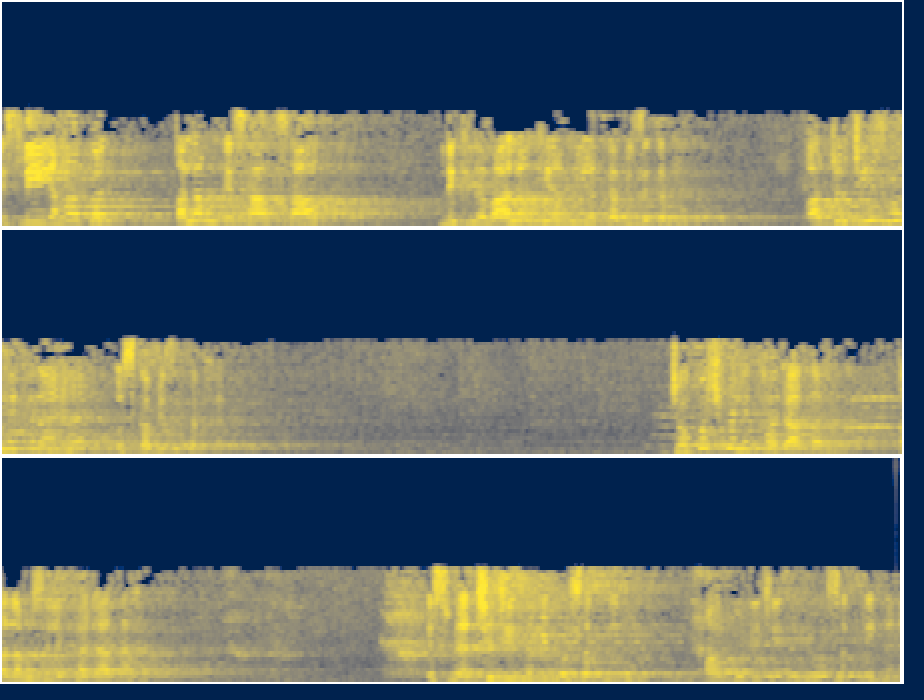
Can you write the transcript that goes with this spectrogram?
اس لیے یہاں پر قلم کے ساتھ ساتھ لکھنے والوں کی اہمیت کا بھی ذکر ہے۔ اور جو چیز وہ لکھ رہے ہیں، اس کا بھی ذکر ہے۔ جو کچھ بھی لکھا جاتا ہے، قلم سے لکھا جاتا ہے۔ اس میں اچھی چیزیں بھی ہو سکتی ہیں اور بری چیزیں بھی ہو سکتی ہیں۔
